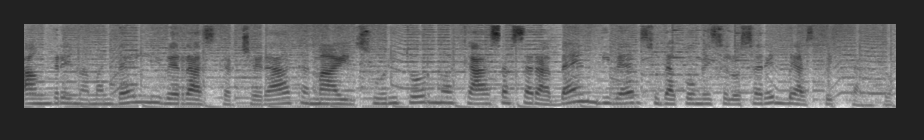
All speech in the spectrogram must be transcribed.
Andrena Mandelli verrà scarcerata ma il suo ritorno a casa sarà ben diverso da come se lo sarebbe aspettato.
